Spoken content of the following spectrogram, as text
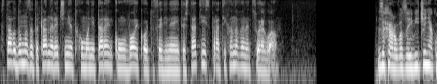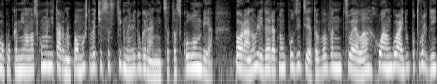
става дума за така нареченият хуманитарен конвой, който Съединените щати изпратиха на Венецуела. Захарова заяви, че няколко камиона с хуманитарна помощ вече са стигнали до границата с Колумбия. По-рано лидерът на опозицията в Венецуела Хуан Гуайдо потвърди,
